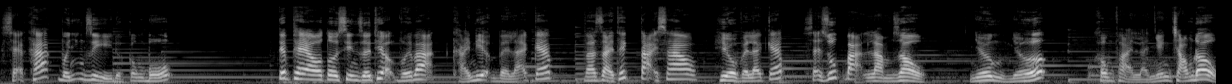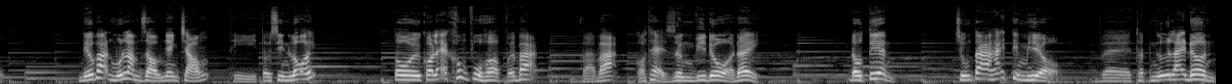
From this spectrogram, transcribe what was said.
sẽ khác với những gì được công bố. Tiếp theo tôi xin giới thiệu với bạn khái niệm về lãi kép và giải thích tại sao hiểu về lãi kép sẽ giúp bạn làm giàu. Nhưng nhớ, không phải là nhanh chóng đâu. Nếu bạn muốn làm giàu nhanh chóng thì tôi xin lỗi. Tôi có lẽ không phù hợp với bạn và bạn có thể dừng video ở đây. Đầu tiên, chúng ta hãy tìm hiểu về thuật ngữ lãi đơn.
